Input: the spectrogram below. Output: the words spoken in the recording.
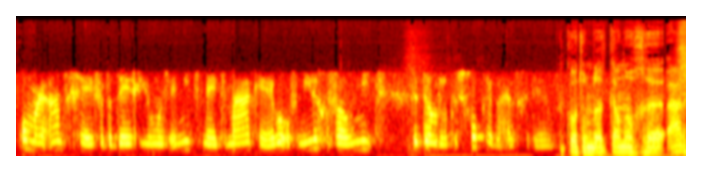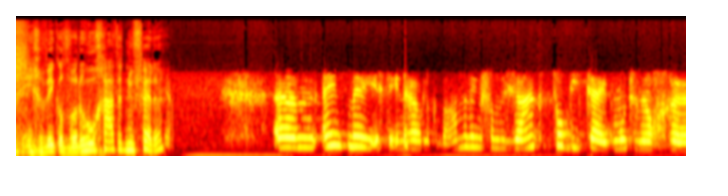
om maar aan te geven dat deze jongens er niets mee te maken hebben. Of in ieder geval niet de dodelijke schok hebben uitgedeeld. Kortom, dat kan nog aardig ingewikkeld worden. Hoe gaat het nu verder? Ehm, eind mei is de inhoudelijke behandeling van de zaak. Tot die tijd moeten nog uh,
